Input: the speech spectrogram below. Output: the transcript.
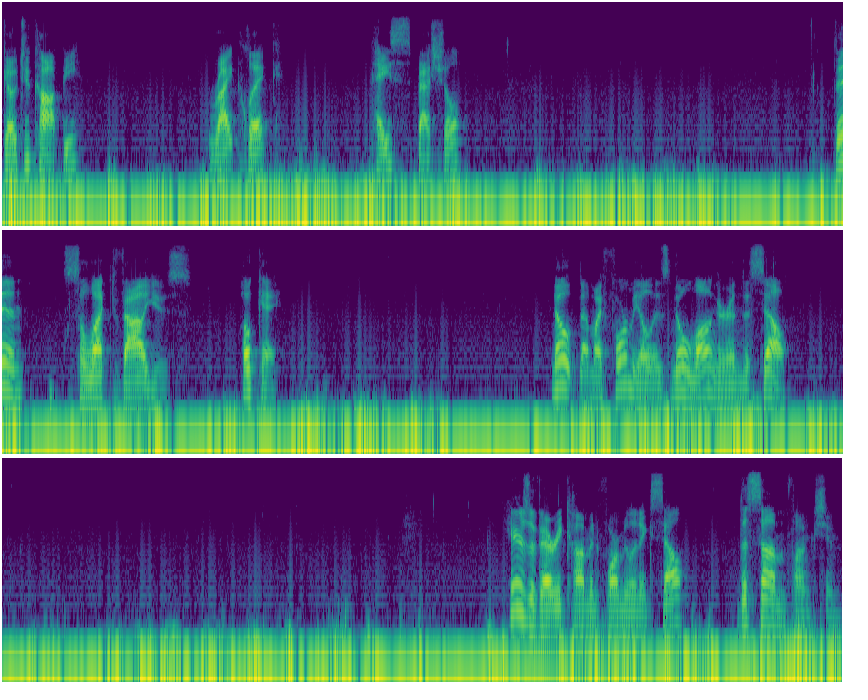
go to copy, right-click, paste special, Then select values. OK. Note that my formula is no longer in the cell. Here's a very common formula in Excel, the sum function.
